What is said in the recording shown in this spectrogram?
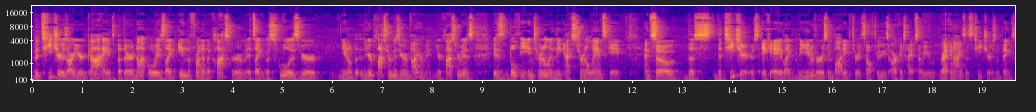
the teachers are your guides but they're not always like in the front of the classroom. It's like the school is your you know the, your classroom is your environment. Your classroom is is both the internal and the external landscape and so the the teachers, aka like the universe embodied through itself through these archetypes that we recognize as teachers and things,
